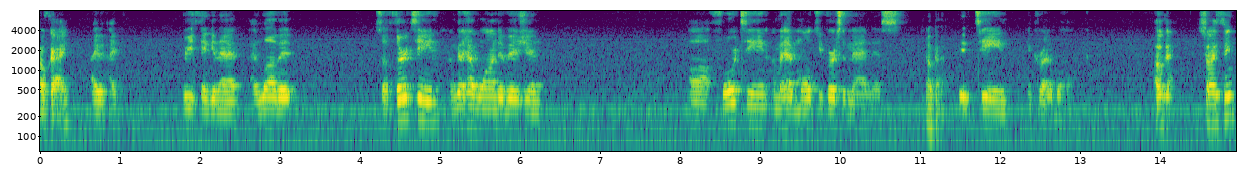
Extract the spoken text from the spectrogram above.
Okay. I, I rethinking that. I love it. So 13, I'm gonna have WandaVision. Uh, 14, I'm gonna have Multiverse of Madness. Okay. 15, Incredible Hulk. Okay. So I think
